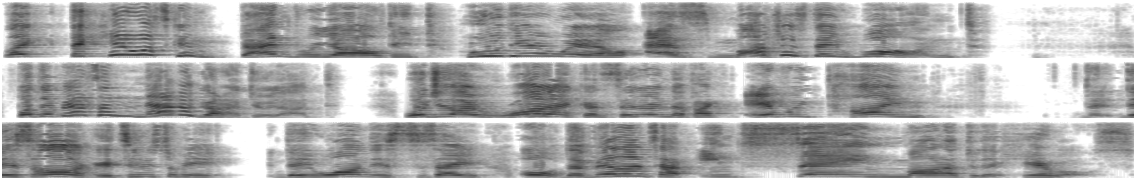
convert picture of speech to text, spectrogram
Like, the heroes can bend reality to their will as much as they want, but the villains are never gonna do that. Which is ironic considering the fact every time th this arc, it seems to be, they want is to say, oh, the villains have insane mana to the heroes.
